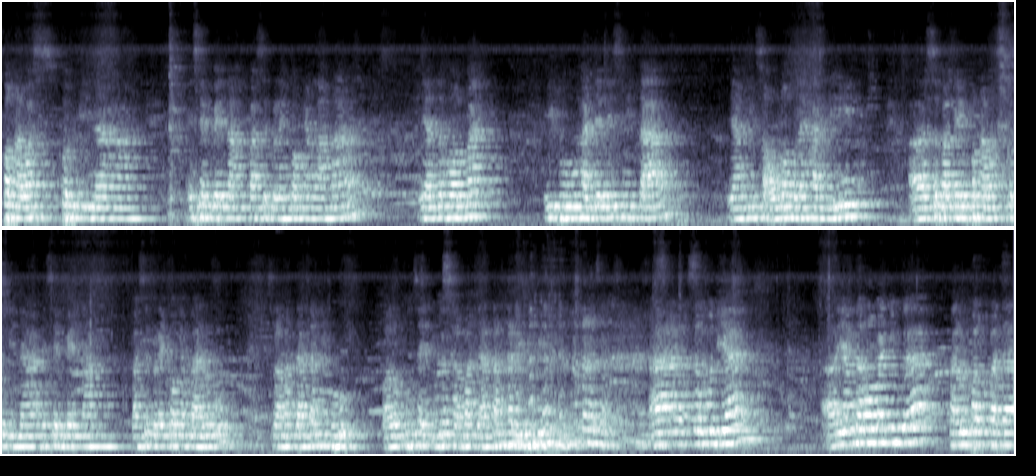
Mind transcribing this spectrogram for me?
pengawas pembina SMP 6 Pasir Belengkong yang lama. Yang terhormat Ibu Haja Desmita yang insya Allah mulai hari ini eh, sebagai pengawas pembina SMP 6 Pasir Belengkong yang baru. Selamat datang Ibu, walaupun saya juga selamat datang hari ini. Eh, kemudian eh, yang terhormat juga tak lupa kepada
